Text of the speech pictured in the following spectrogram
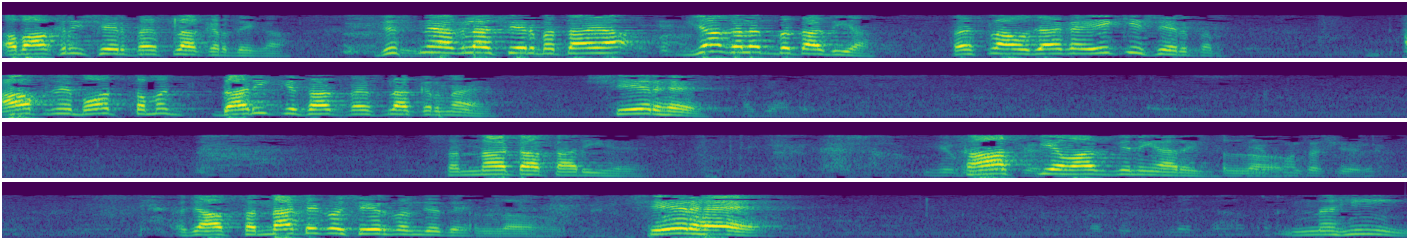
اب آخری شیر فیصلہ کر دے گا۔ جس نے اگلا شیر بتایا یا غلط بتا دیا فیصلہ ہو جائے گا ایک ہی شیر پر۔ آپ نے بہت سمجھداری کے ساتھ فیصلہ کرنا ہے۔ شیر ہے۔ سناٹا تاری ہے۔ سانس کی آواز بھی نہیں آ رہی۔ اچھا آپ سناٹے کو شیر سمجھے تھے۔ شیر ہے نہیں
